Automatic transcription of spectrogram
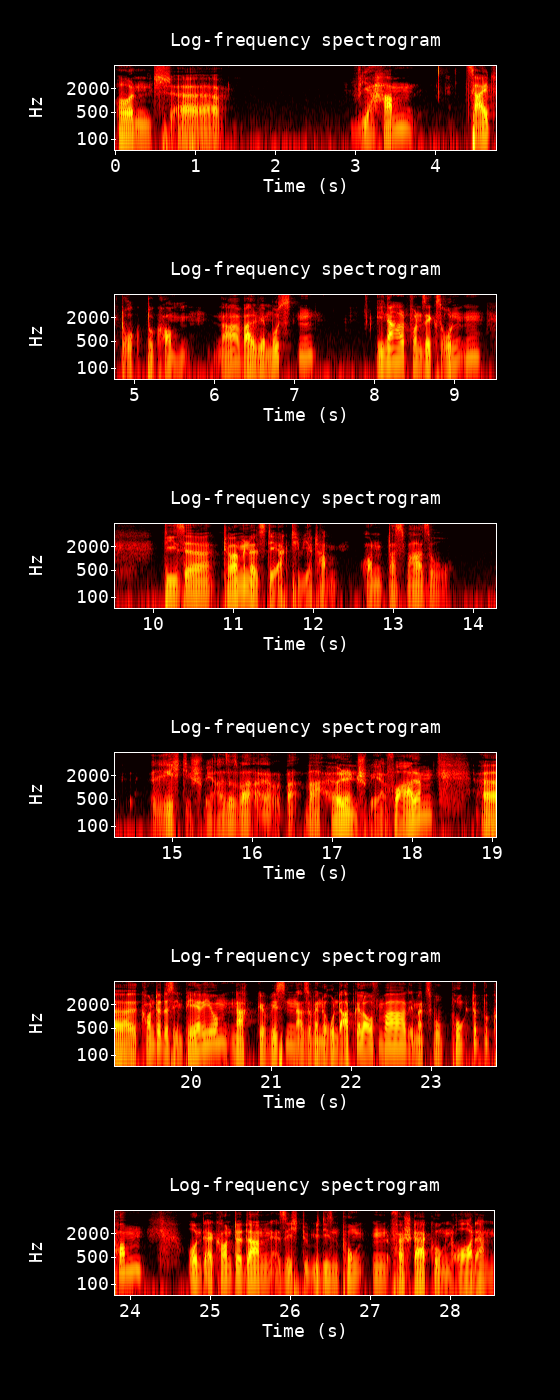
Und äh, wir haben Zeitdruck bekommen, na, weil wir mussten innerhalb von sechs Runden diese Terminals deaktiviert haben. Und das war so richtig schwer. Also es war, äh, war, war höllenschwer. Vor allem äh, konnte das Imperium nach gewissen, also wenn eine Runde abgelaufen war, hat immer zwei Punkte bekommen und er konnte dann sich mit diesen Punkten Verstärkungen ordern.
